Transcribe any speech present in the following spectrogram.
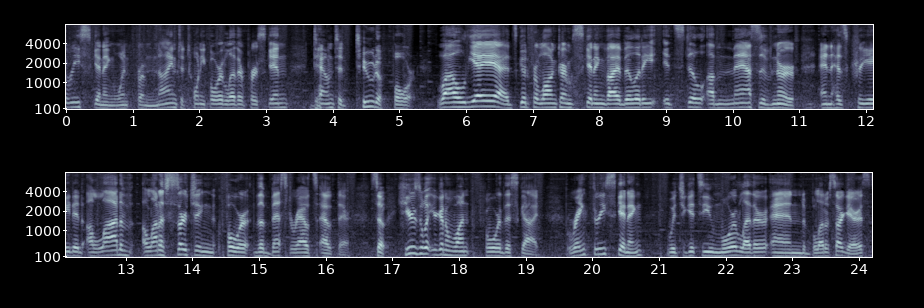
3 skinning went from 9 to 24 leather per skin, down to 2 to 4. While, yeah, yeah, yeah, it's good for long-term skinning viability, it's still a massive nerf and has created a lot of a lot of searching for the best routes out there. So here's what you're gonna want for this guide. Rank 3 Skinning, which gets you more leather and Blood of Sargeras.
